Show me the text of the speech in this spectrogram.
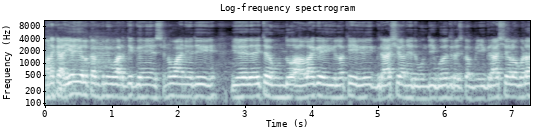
మనకి ఐఐఎల్ కంపెనీ వారిది సినిమా అనేది ఏదైతే ఉందో అలాగే వీళ్ళకి గ్రాషియా అనేది ఉంది గోద్రేజ్ కంపెనీ ఈ గ్రాషియాలో కూడా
